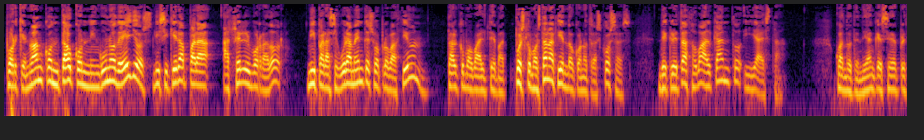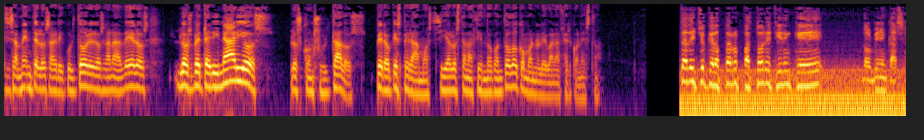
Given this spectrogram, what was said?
Porque no han contado con ninguno de ellos, ni siquiera para hacer el borrador, ni para seguramente su aprobación, tal como va el tema. Pues como están haciendo con otras cosas. Decretazo va al canto y ya está. Cuando tendrían que ser precisamente los agricultores, los ganaderos, los veterinarios, los consultados, pero ¿qué esperamos? Si ya lo están haciendo con todo, ¿cómo no le van a hacer con esto? ha dicho que los perros pastores tienen que dormir en casa.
